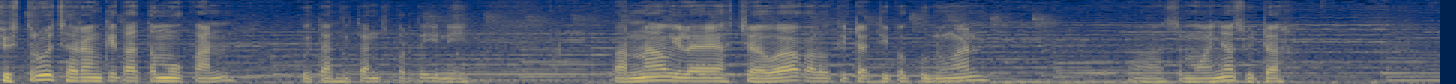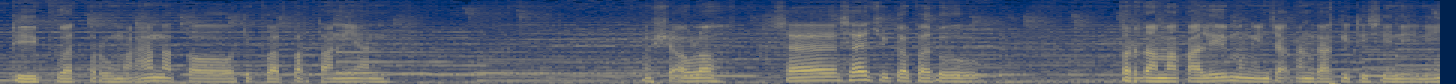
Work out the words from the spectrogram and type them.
justru jarang kita temukan hutan-hutan seperti ini karena wilayah Jawa kalau tidak di pegunungan uh, semuanya sudah dibuat perumahan atau dibuat pertanian. Masya Allah saya, saya juga baru pertama kali menginjakkan kaki di sini ini.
